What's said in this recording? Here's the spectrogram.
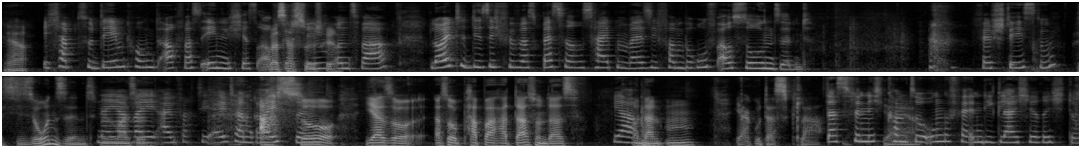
Ja. Ich habe zu dem Punkt auch was ähnliches aufgeschrieben. Was hast du geschrieben? Und zwar Leute, die sich für was Besseres halten, weil sie vom Beruf aus Sohn sind. Verstehst du? Dass sie Sohn sind. Naja, du? weil einfach die Eltern Ach reich so, ja, so, ach so, Papa hat das und das. sind. Ja, Und dann, mm, ja, gut, das ist klar. das finde ich Ja, kommt ja. so ungefähr in die gleiche Richtung.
